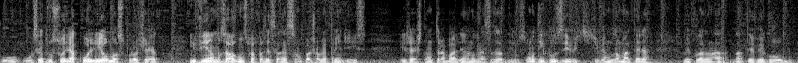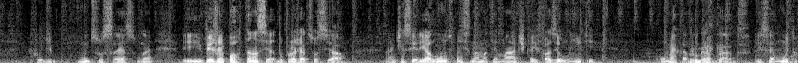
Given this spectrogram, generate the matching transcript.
o, o Centro-Sul acolheu o nosso projeto, enviamos alunos para fazer seleção para Jovem Aprendiz e já estão trabalhando, graças a Deus. Ontem, inclusive, tivemos a matéria veiculada na, na TV Globo, que foi de muito sucesso, né? E vejo a importância do projeto social. A gente inserir alunos para ensinar matemática e fazer o link com o mercado Pro do mercado. trabalho. Isso é muito,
